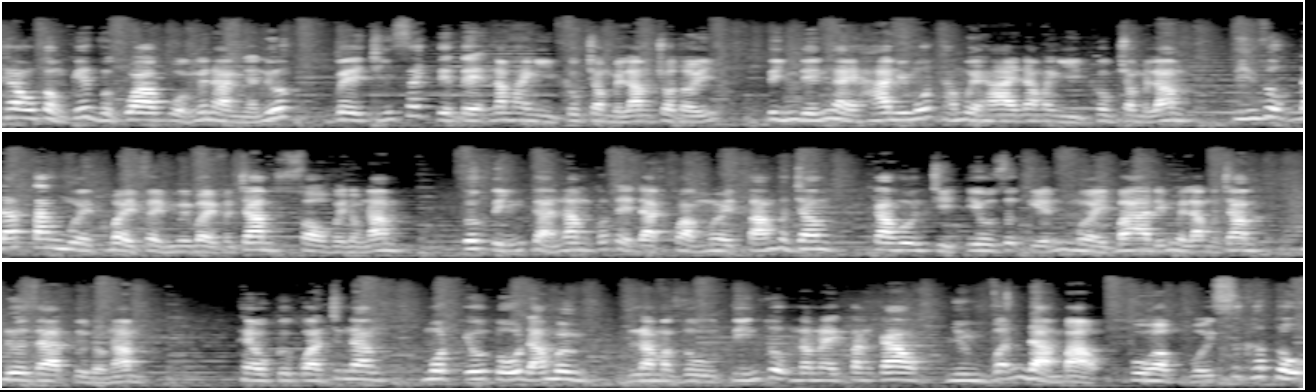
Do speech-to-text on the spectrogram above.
Theo tổng kết vừa qua của Ngân hàng Nhà nước về chính sách tiền tệ năm 2015 cho thấy, tính đến ngày 21 tháng 12 năm 2015, tín dụng đã tăng 17,17% so với đầu năm. Ước tính cả năm có thể đạt khoảng 18%, cao hơn chỉ tiêu dự kiến 13 đến 15% đưa ra từ đầu năm. Theo cơ quan chức năng, một yếu tố đáng mừng là mặc dù tín dụng năm nay tăng cao nhưng vẫn đảm bảo phù hợp với sức hấp thụ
